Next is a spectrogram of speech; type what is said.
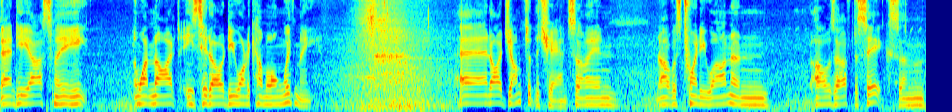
And he asked me one night, he said, Oh, do you want to come along with me? And I jumped at the chance. I mean, I was 21 and I was after sex, and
